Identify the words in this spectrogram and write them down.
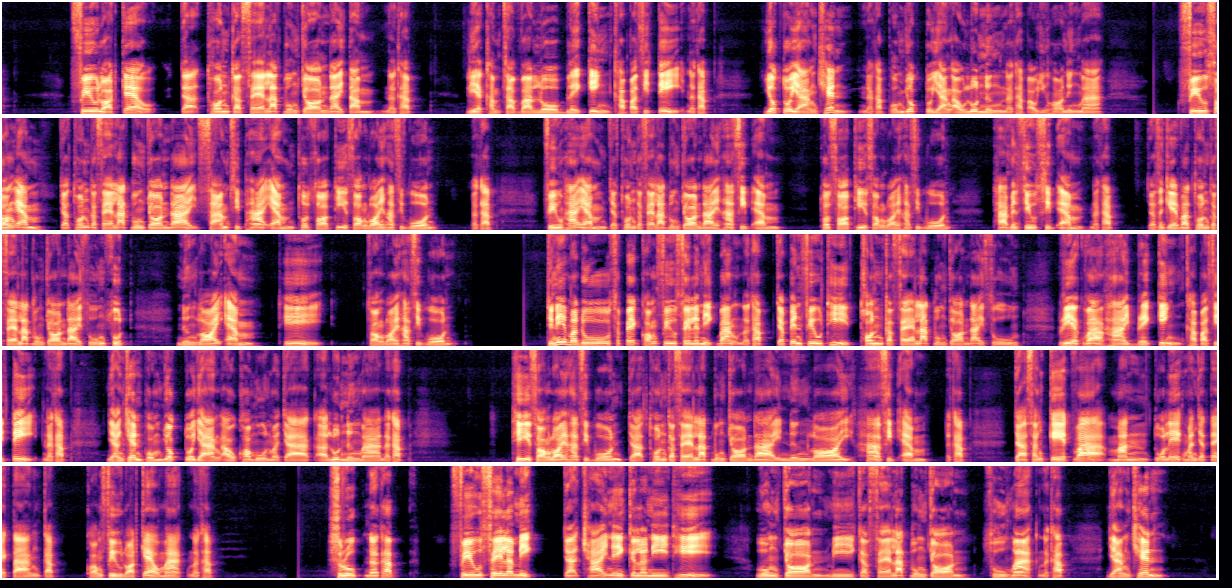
ฟิลหลอดแก้ว จะทนกระแสลัดวงจรได้ต่ำนะครับ เรียกคำศัพท์ว่า low breaking capacity นะครับ ยกตัวอย่างเช่นนะครับ ผมยกตัวอย่างเอารุ่นหนึ่งนะครับ เอายี่ห้อหนึ่งมา ฟิล2แอมป์จะทนกระแสลัดวงจรได้ 35 แอมป์ทดสอบที่ 250 โวลต์นะครับ ฟิล5แอมป์จะทนกระแสลัดวงจรได้ 50 แอมป์ทดสอบที่ 250 โวลต์ ถ้าเป็นฟิล10 แอมป์นะครับ จะสังเกตว่าทนกระแสลัดวงจรได้สูงสุด 100 แอมป์ที่ 250 โวลต์ ทีนี้มาดูสเปคของฟิลเซรามิกบ้างนะครับ จะเป็นฟิลที่ทนกระแสลัดวงจรได้สูง เรียกว่า High Breaking Capacity นะครับ อย่างเช่นผมยกตัวอย่างเอาข้อมูลมาจากรุ่นหนึ่งมานะครับ ที่ 250 โวลต์จะทนกระแสลัดวงจรได้ 150 แอมป์นะครับจะสังเกตว่ามันตัวเลขมันจะแตกต่างกับ ของฟิลหลอดแก้วมากนะครับ สรุปนะครับฟิลเซรามิกจะใช้ในกรณีที่วงจรมีกระแสลัดวงจรสูงมากนะครับ อย่างเช่น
